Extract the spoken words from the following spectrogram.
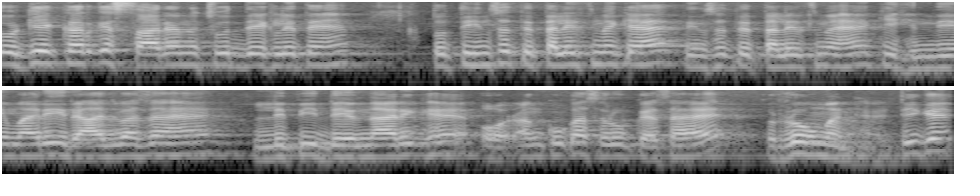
तो एक करके सारे अनुच्छेद देख लेते हैं। तो 343 में क्या है? 343 में है कि हिंदी हमारी राजभाषा है, लिपि देवनारिक है और अंकों का स्वरूप कैसा है? रोमन है, ठीक है?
